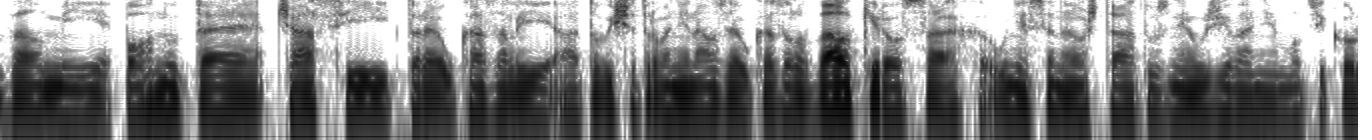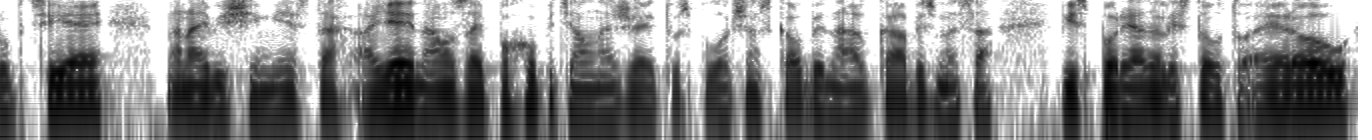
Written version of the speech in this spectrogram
veľmi pohnuté časy, ktoré ukázali, a to vyšetrovanie naozaj ukázalo veľký rozsah uneseného štátu zneužívania moci korupcie na najvyšších miestach a je naozaj pochopiteľné, že je tu spoločenská objednávka, aby sme sa vysporiadali s touto érou.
